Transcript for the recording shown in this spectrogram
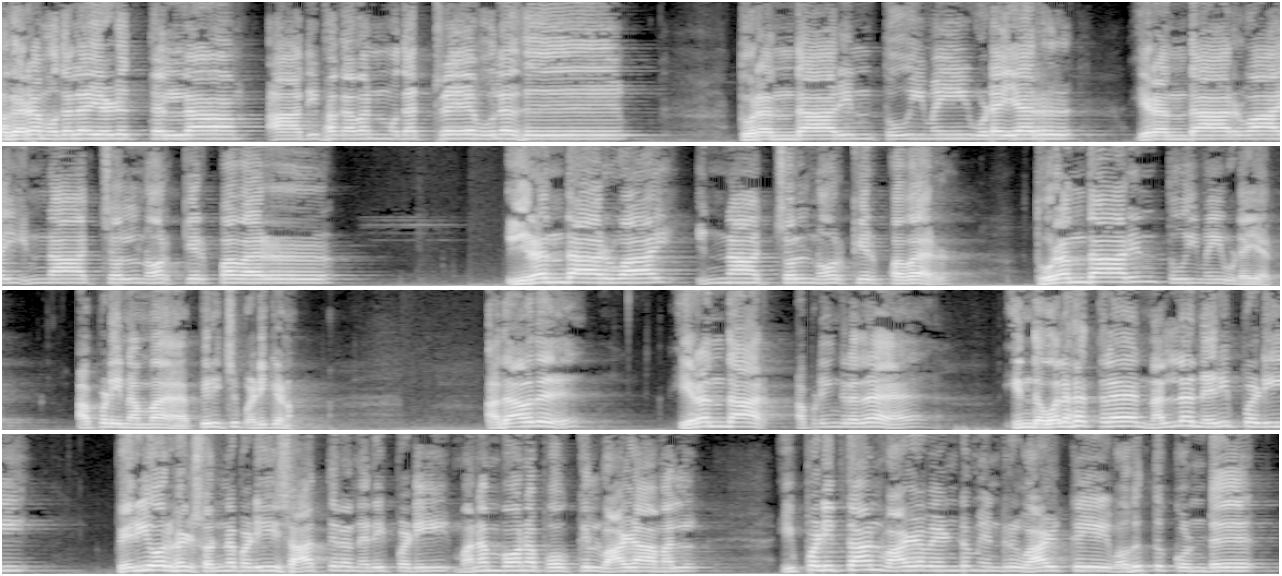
அகர முதல எழுத்தெல்லாம் ஆதிபகவன் முதற்றே உலகு. துறந்தாரின் தூய்மை உடையர் இறந்தார்வாய் இன்னாச்சொல் நோக்கிற்பவர் இறந்தார்வாய் இன்னாச்சொல் நோக்கிற்பவர் துறந்தாரின் தூய்மை உடையர். அப்படி நம்ம பிரித்து படிக்கணும். அதாவது இறந்தார் அப்படிங்கிறத இந்த உலகத்தில் நல்ல நெறிப்படி பெரியோர்கள் சொன்னபடி சாத்திர நெறிப்படி மனம் போன போக்கில் வாழாமல் இப்படித்தான் வாழ வேண்டும் என்று வாழ்க்கையை வகுத்து கொண்டு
